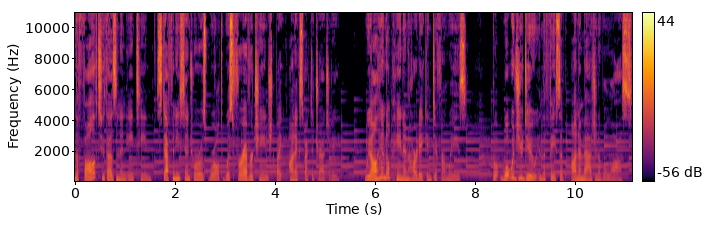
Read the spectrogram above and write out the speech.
the fall of 2018, Stephanie Santoro's world was forever changed by unexpected tragedy. We all handle pain and heartache in different ways, but what would you do in the face of unimaginable loss?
